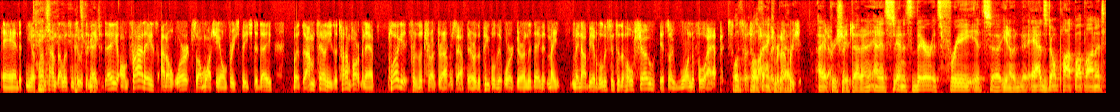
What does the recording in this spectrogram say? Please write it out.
And you know, sometimes I listen to it the great. next day. On Fridays, I don't work, so I'm watching it on Free Speech today. But I'm telling you, the Thom Hartmann app, plug it for the truck drivers out there or the people that work during the day that may may not be able to listen to the whole show. It's a wonderful app. It's Well, such well, a thank you, Brad. I appreciate. I Yeah, appreciate that, and, and it's and it's there. It's free. It's uh, you know ads don't pop up on it.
